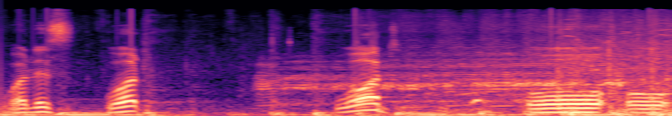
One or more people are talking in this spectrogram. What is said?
What is... What? What? Oh, oh.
